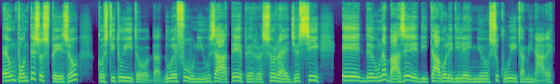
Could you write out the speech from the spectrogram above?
è un ponte sospeso costituito da due funi usate per sorreggersi ed una base di tavole di legno su cui camminare.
